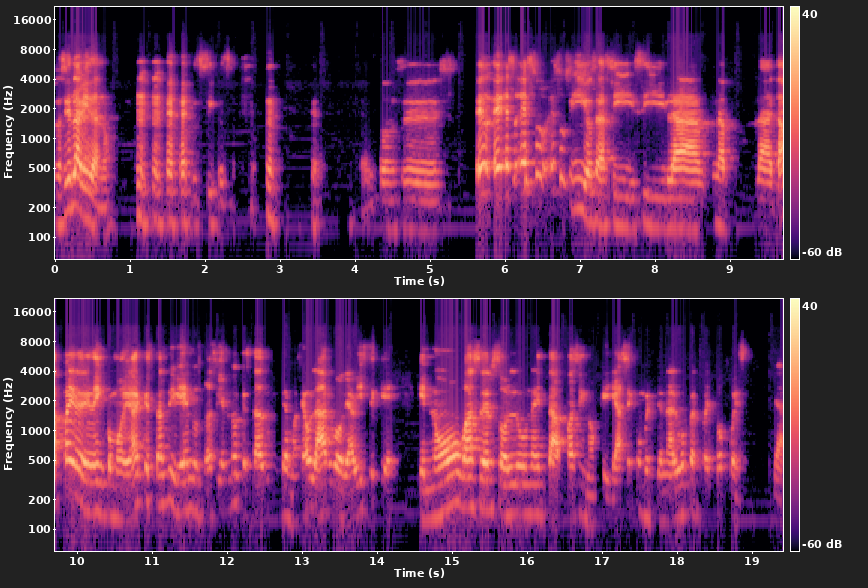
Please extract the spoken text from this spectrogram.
pues así es la vida, ¿no? sí, pues. Entonces, e, e, eso, eso, eso, sí, o sea, si, si la, la, la etapa de, de, incomodidad que estás viviendo está haciendo que estás demasiado largo, ya viste que, que no va a ser solo una etapa, sino que ya se convirtió en algo perfecto, pues ya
